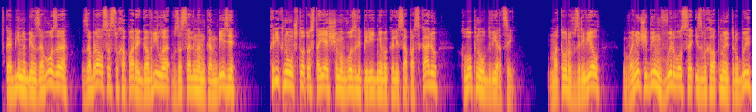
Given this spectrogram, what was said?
В кабину бензовоза забрался сухопарый Гаврила в засаленном комбезе, крикнул что-то стоящему возле переднего колеса Паскалю, хлопнул дверцей. Мотор взревел, вонючий дым вырвался из выхлопной трубы,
